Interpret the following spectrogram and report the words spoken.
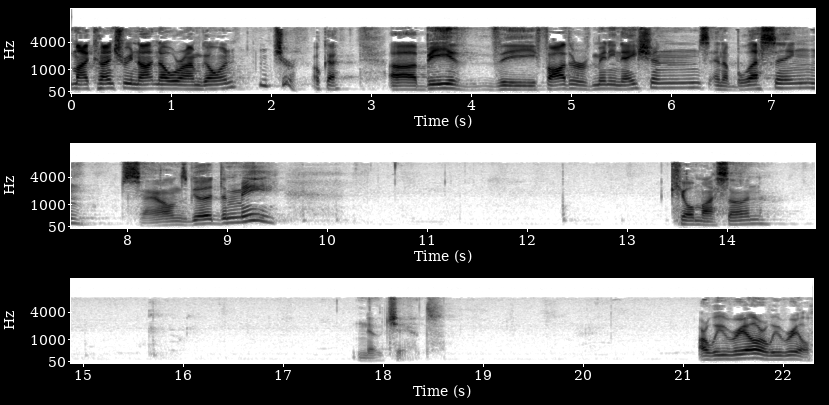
my country, not know where I'm going? Hmm, sure, okay. Uh, be the father of many nations and a blessing? Sounds good to me. Kill my son? No chance. Are we real are we real?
